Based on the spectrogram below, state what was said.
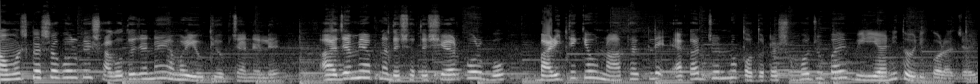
নমস্কার সকলকে, স্বাগত জানাই আমার ইউটিউব চ্যানেলে। আজ আমি আপনাদের সাথে শেয়ার করব বাড়িতে কেউ না থাকলে একার জন্য কতটা সহজ উপায়ে বিরিয়ানি তৈরি করা যায়।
